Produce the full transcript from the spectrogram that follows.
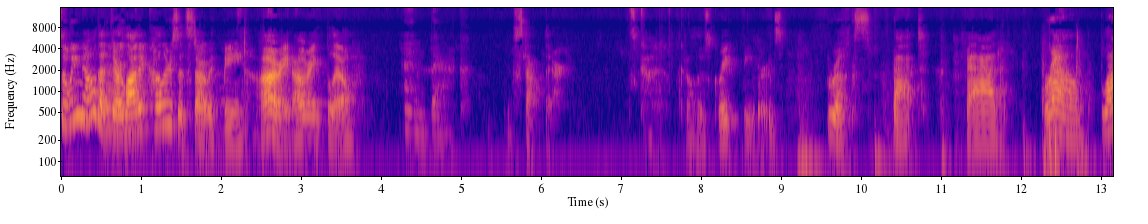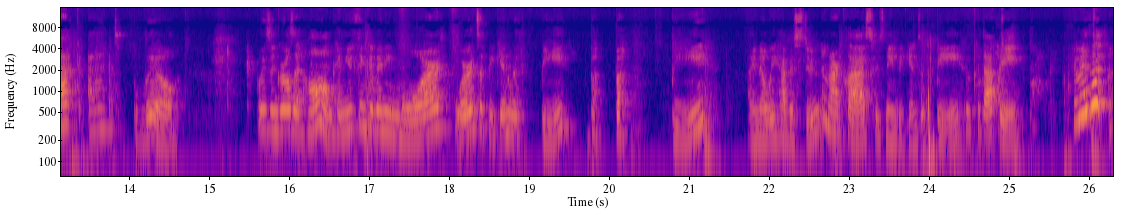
So we know that there are a lot of colors that start with B. All right, all right, blue. And back. We'll stop there. Let's look at all those great B words. Brooks, bat, bad, brown, black, and blue. Boys and girls at home, can you think of any more words that begin with B? B, B, B? I know we have a student in our class whose name begins with B. Who could that be? Who is it?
